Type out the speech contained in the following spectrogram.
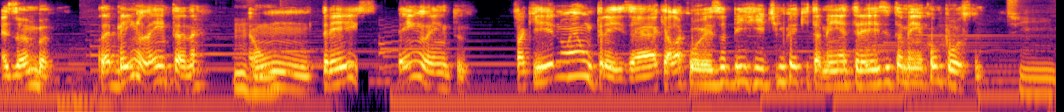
é Zamba, ela é bem lenta, né? Uhum. É um 3 bem lento. Só que não é um 3, é aquela coisa birrítmica que também é 3 e também é composto. Sim.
